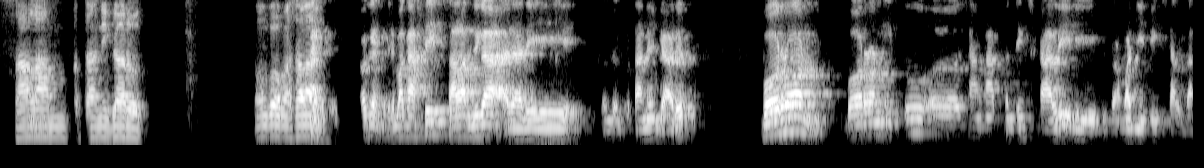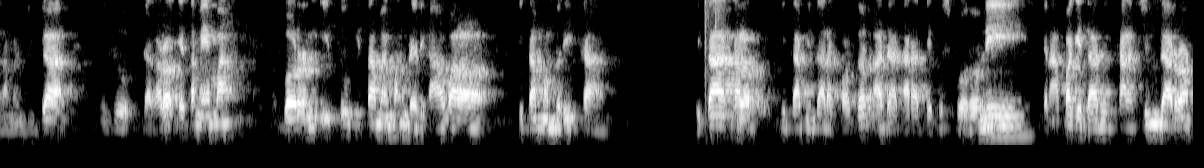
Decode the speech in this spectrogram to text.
Salam petani Garut. Monggo masalah. Oke, oke, terima kasih. Salam juga dari untuk petani Garut. Boron, boron itu eh, sangat penting sekali di terutama di sel tanaman juga untuk dan kalau kita memang boron itu kita memang dari awal kita memberikan kita kalau kita bicara kotor ada karatipus boroni. Kenapa kita harus kalsium daron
